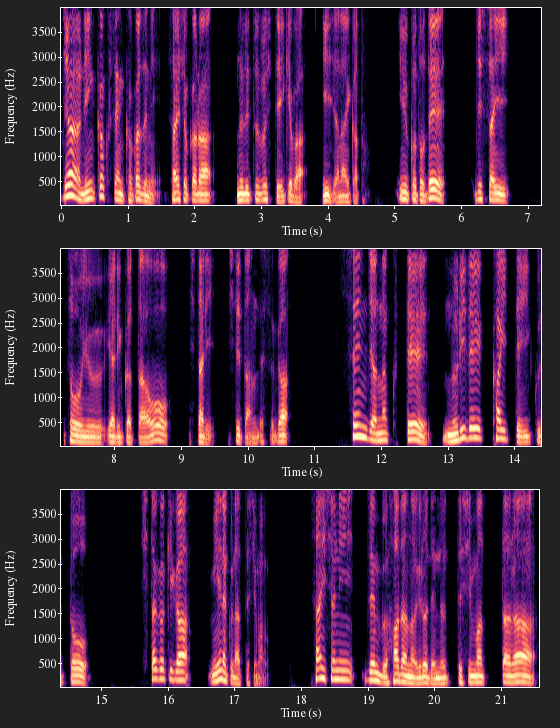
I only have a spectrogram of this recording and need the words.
じゃあ輪郭線描かずに最初から塗りつぶしていけばいいじゃないかということで、実際そういうやり方をしたりしてたんですが、線じゃなくて塗りで描いていくと、下書きが見えなくなってしまう。最初に全部肌の色で塗ってしまったら、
